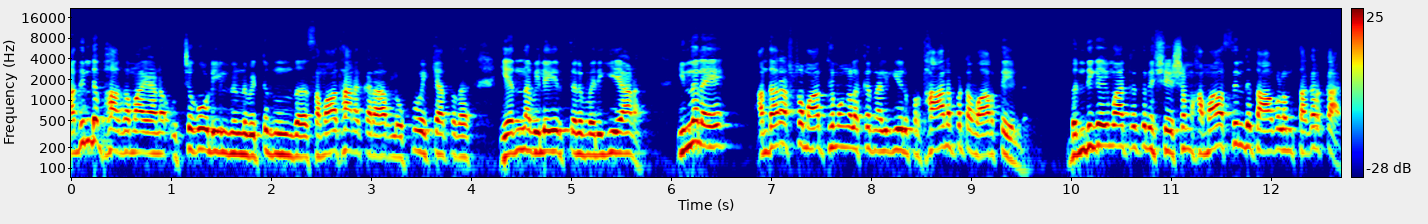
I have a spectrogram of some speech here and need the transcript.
അതിന്റെ ഭാഗമായാണ് ഉച്ചകോടിയിൽ നിന്ന് വിട്ടുനിന്നത് സമാധാന കരാറിൽ ഒപ്പുവെക്കാത്തത് എന്ന വിലയിരുത്തലും വരികയാണ്. ഇന്നലെ അന്താരാഷ്ട്ര മാധ്യമങ്ങളൊക്കെ നൽകിയ ഒരു പ്രധാനപ്പെട്ട വാർത്തയുണ്ട്. ബന്ദി കൈമാറ്റത്തിന് ശേഷം ഹമാസിന്റെ താവളം തകർക്കാൻ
